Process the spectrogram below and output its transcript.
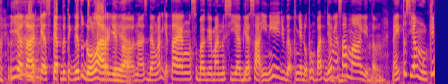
iya kan kayak setiap detik dia tuh dolar gitu. Iya. Nah, sedangkan kita yang sebagai manusia biasa ini juga punya 24 jam yang sama gitu. Nah, itu sih yang mungkin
